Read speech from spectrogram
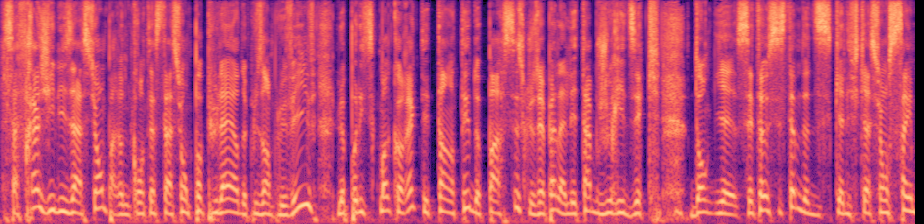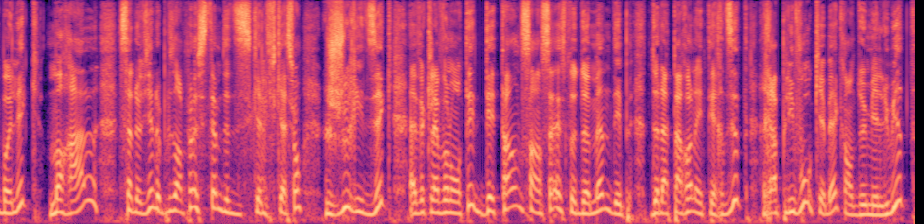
sa fragilisation par une contestation populaire de plus en plus vive, le politiquement correct est tenté de passer ce que j'appelle à l'étape juridique. Donc, c'est un système de disqualification symbolique, morale. Ça devient de plus en plus un système de disqualification juridique avec la volonté d'étendre sans cesse le domaine de la parole interdite. Rappelez-vous, au Québec, en 2008,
